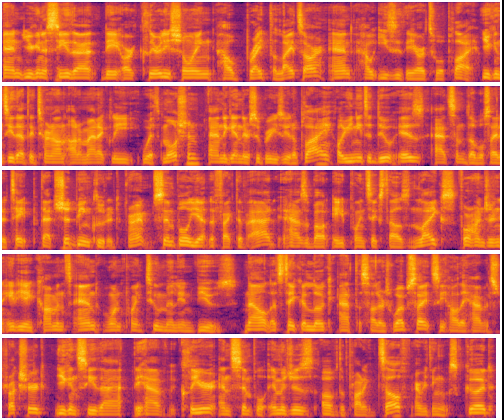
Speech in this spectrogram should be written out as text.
and you're going to see that they are clearly showing how bright the lights are and how easy they are to apply. You can see that they turn on automatically with motion, and again, they're super easy to apply. All you need to do is add some double-sided tape. That should be included, all right? Simple yet effective ad. Has about 8.6 thousand likes, 488 comments, and 1.2 million views. Now, let's take a look at the seller's website, see how they have it structured. You can see that they have clear and simple images of the product itself. Everything looks good.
